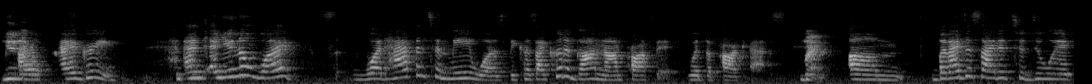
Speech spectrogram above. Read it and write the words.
You know, I, I agree. And and you know what? What happened to me was because I could have gone nonprofit with the podcast. Right. Um, but I decided to do it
